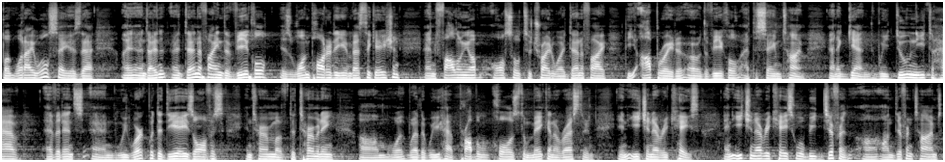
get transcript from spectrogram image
But what I will say is that ident- identifying the vehicle is one part of the investigation, and following up also to try to identify the operator of the vehicle at the same time. And again, we do need to have evidence, and we work with the DA's office in terms of determining um, wh- whether we have probable cause to make an arrest in, in each and every case. And each and every case will be different uh, on different times.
